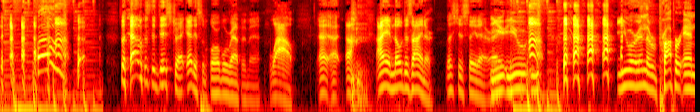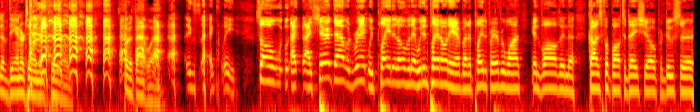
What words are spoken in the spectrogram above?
Uh. So that was the diss track. That is some horrible rapping, man. Wow. I, I, uh, I am no designer. Let's just say that, right? You you you are in the proper end of the entertainment field. Let's put it that way. exactly. So I, I shared that with Rick. We played it over there. We didn't play it on air, but I played it for everyone involved in the College Football Today show. Producer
